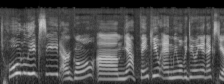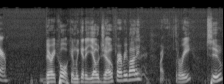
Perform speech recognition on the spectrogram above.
totally exceed our goal. Um, yeah, thank you, and we will be doing it next year. Very cool. Can we get a Yo Joe for everybody? All right, three, two.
